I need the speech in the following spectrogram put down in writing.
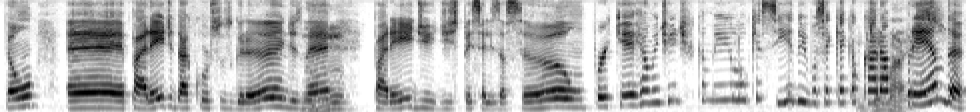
Então, é, parei de dar cursos grandes, né? Uhum. Parei de, de especialização, porque realmente a gente fica meio enlouquecido e você quer que o cara Demais. aprenda.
